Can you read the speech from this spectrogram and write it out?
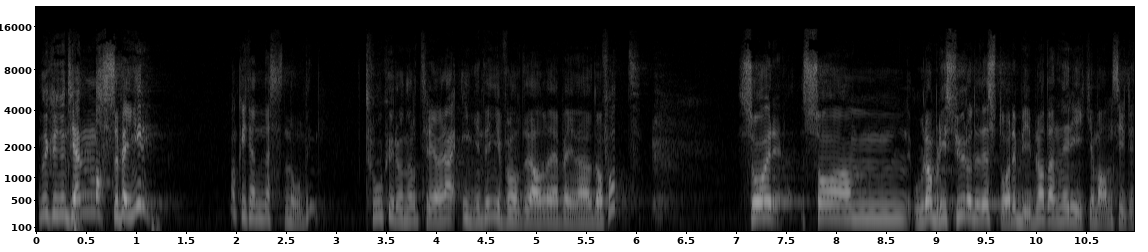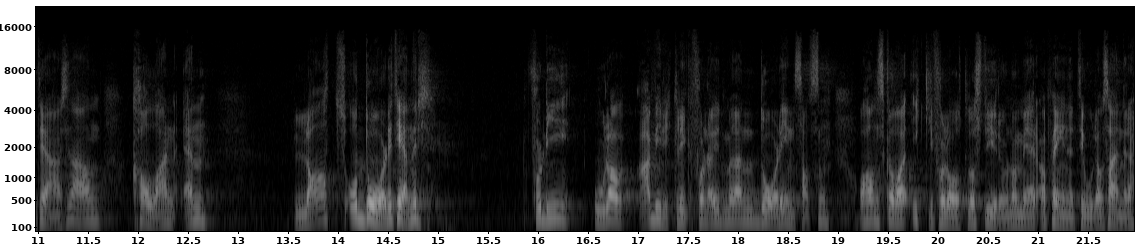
og du kunne tjent masse penger. Du har ikke tjent nesten noen ting. To kroner og tre år er ingenting i forhold til alle de pengene du har fått. Så, så um, Olav blir sur, og det, det står i Bibelen at den rike mannen sier til tjeneren sin, han kaller han en lat og dårlig tjener. Fordi Olav er virkelig ikke fornøyd med den dårlige innsatsen, og han skal da ikke få lov til å styre over noe mer av pengene til Olav seinere.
